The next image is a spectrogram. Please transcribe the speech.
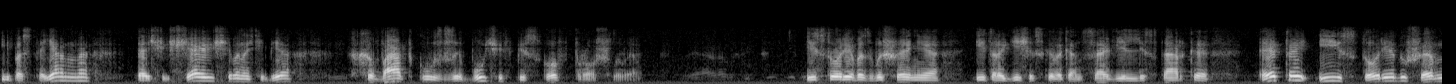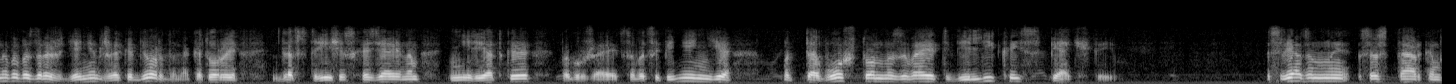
и постоянно ощущающего на себе хватку зыбучих песков прошлого. История возвышения и трагического конца Вилли Старка — это и история душевного возрождения Джека Бёрдена, который до встречи с хозяином нередко погружается в оцепенение от того, что он называет «великой спячкой». Связанный со Старком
